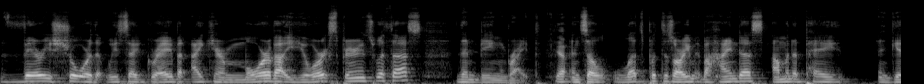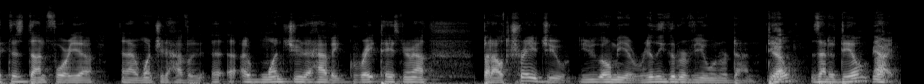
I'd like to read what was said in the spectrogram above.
very sure that we said gray, but I care more about your experience with us than being right. Yep. And so let's put this argument behind us. I'm going to pay and get this done for you, and I want you to have a I want you to have a great taste in your mouth. But I'll trade you. You owe me a really good review when we're done. Deal? Yep. Is that a deal? All right.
